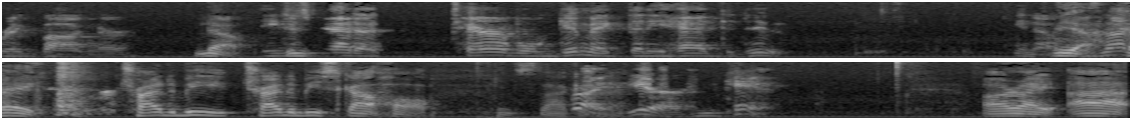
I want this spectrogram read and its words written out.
Rick Bogner. No, He just had a terrible gimmick that he had to do. You know, yeah. Hey, try to be try to be Scott Hall. It's not gonna right? Yeah, you can't. All right. Uh,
